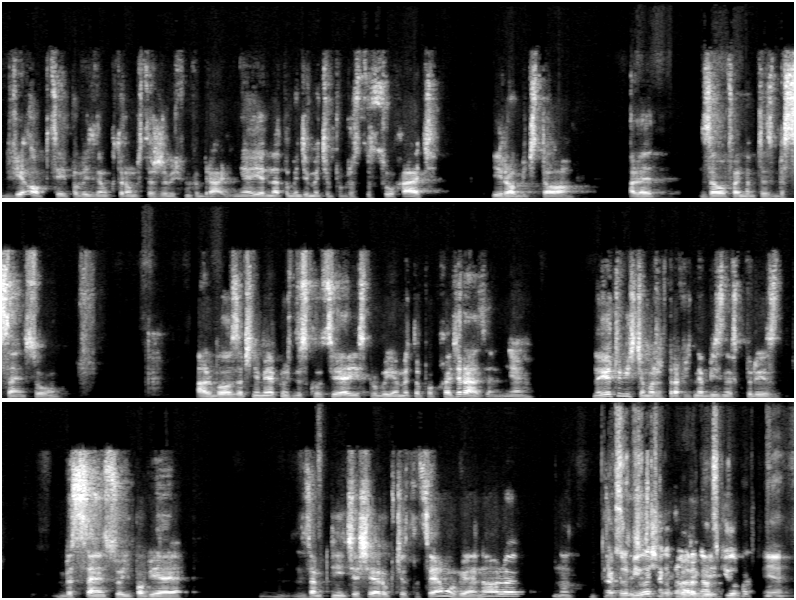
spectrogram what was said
dwie opcje i powiedz nam, którą chcesz, żebyśmy wybrali. Nie? Jedna to będziemy cię po prostu słuchać i robić to, ale zaufaj nam, to jest bez sensu. Albo zaczniemy jakąś dyskusję i spróbujemy to popchać razem, nie? No i oczywiście możesz trafić na biznes, który jest bez sensu i powie zamknijcie się, róbcie to, co ja mówię, no ale no, Jak zrobiłeś jako czy nie?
